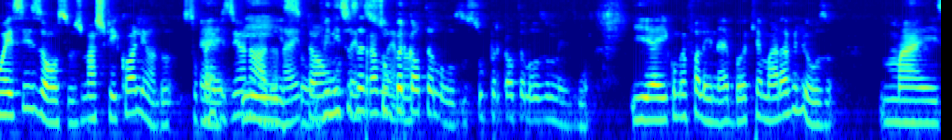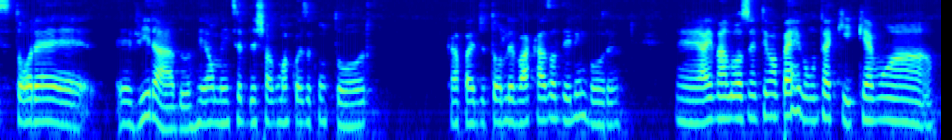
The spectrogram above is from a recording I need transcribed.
com esses ossos, mas fico olhando, supervisionado, É, né? Então, Vinícius é problema. super cauteloso, super cauteloso mesmo. E aí, como eu falei, né, Buck é maravilhoso, mas Thor é, é virado. Realmente, se ele deixar alguma coisa com Thor, capaz de Thor levar a casa dele embora. É, aí, Malu, a gente tem uma pergunta aqui, que é uma,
